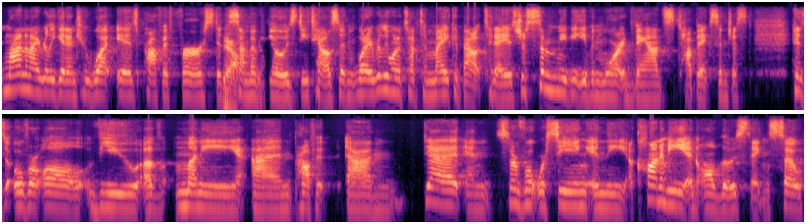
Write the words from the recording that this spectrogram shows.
ron and i really get into what is profit first and yeah. some of those details. And what i really want to talk to mike about today is just some maybe even more advanced topics and just his overall view of money and profit and debt and sort of what we're seeing in the economy and all those things. So,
